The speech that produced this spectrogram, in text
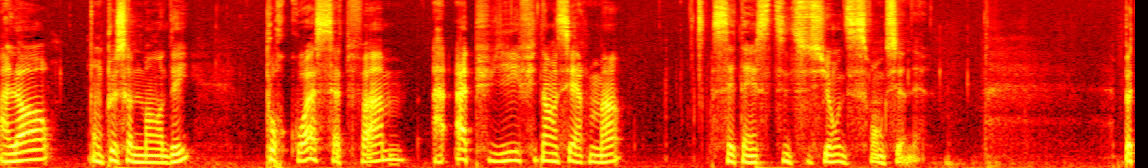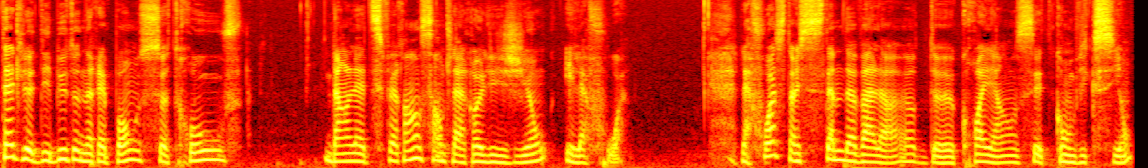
Alors, on peut se demander pourquoi cette femme a appuyé financièrement cette institution dysfonctionnelle. Peut-être le début d'une réponse se trouve dans la différence entre la religion et la foi. La foi, c'est un système de valeurs, de croyances et de convictions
